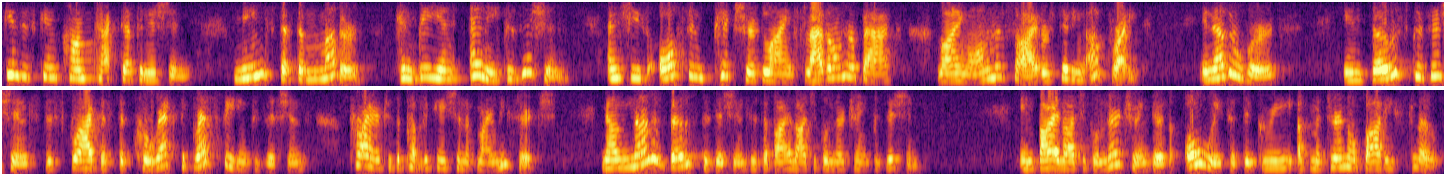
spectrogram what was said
skin to skin contact definition means that the mother can be in any position, and she's often pictured lying flat on her back, lying on her side, or sitting upright. In other words, in those positions described as the correct breastfeeding positions prior to the publication of my research. Now, none of those positions is a biological nurturing position. In biological nurturing, there's always a degree of maternal body slope.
